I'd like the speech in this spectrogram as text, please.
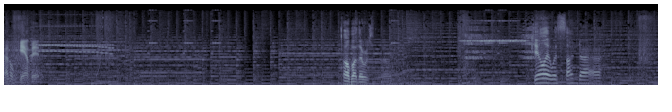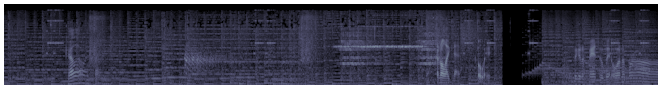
I don't gambit. Oh, but there was... Kill it with thunder! Kill it with thunder. I don't like that. Go away. Big enough man to admit when oh, I'm wrong.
